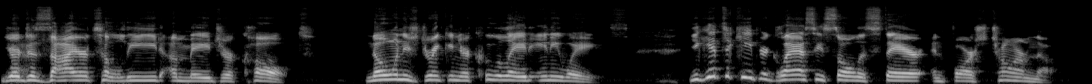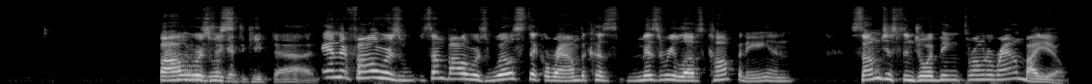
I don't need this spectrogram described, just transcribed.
Your Yeah. desire to lead a major cult. No one is drinking your Kool Aid, anyways. You get to keep your glassy soulless stare and farce charm, though. Followers will get to keep that. and their followers some followers will stick around because misery loves company and some just enjoy being thrown around by you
